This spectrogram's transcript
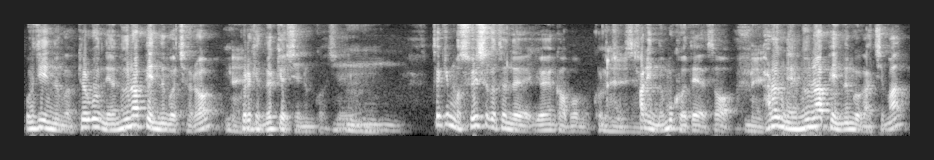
어디 있는 거야? 결국 내 눈앞에 있는 것처럼 네. 그렇게 느껴지는 거지. 음. 특히 뭐 스위스 같은 데 여행 가보면 그렇죠. 네. 산이 너무 거대해서 네. 바로 내 눈앞에 있는 것 같지만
